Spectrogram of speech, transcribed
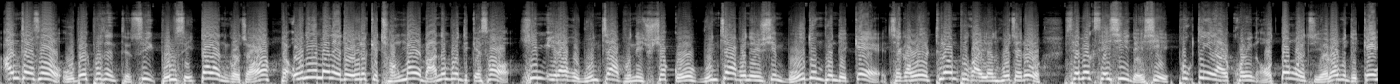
앉아서 500% 수익 볼 수 있다는 거죠. 자, 오늘만 해도 이렇게 정말 많은 분들께서 힘이라고 문자 보내주셨고 문자 보내주신 모든 분들께 제가 오늘 트럼프 관련 호재로 새벽 3시, 4시 폭등이 나올 코인 어떤 건지 여러분들께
